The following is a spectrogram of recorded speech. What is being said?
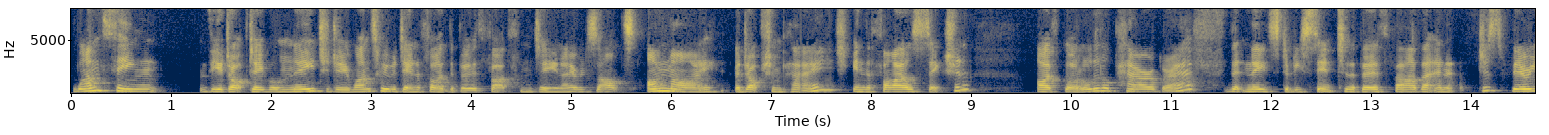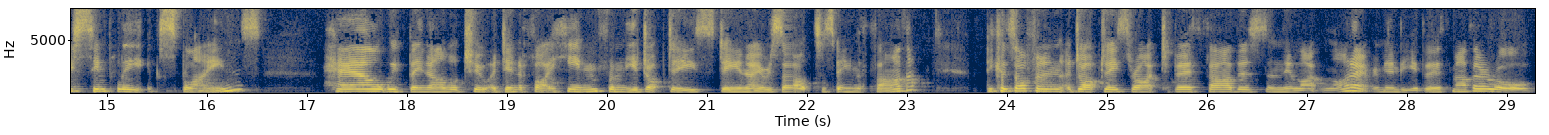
one thing the adoptee will need to do once we've identified the birth father from the DNA results on my adoption page in the files section. I've got a little paragraph that needs to be sent to the birth father, and it just very simply explains how we've been able to identify him from the adoptee's DNA results as being the father. Because often adoptees write to birth fathers and they're like, Well, I don't remember your birth mother, or,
